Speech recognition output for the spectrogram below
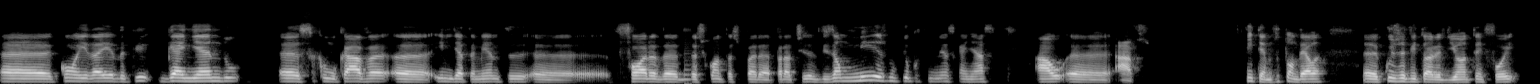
uh, com a ideia de que ganhando uh, se colocava uh, imediatamente fora da, das contas para, para a descida de divisão, mesmo que o Portimonense ganhasse ao Aves. E temos o Tondela cuja vitória de ontem foi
